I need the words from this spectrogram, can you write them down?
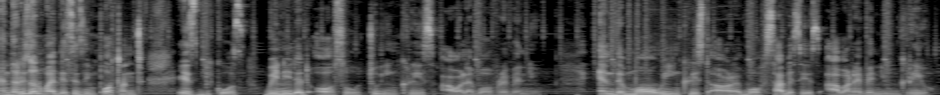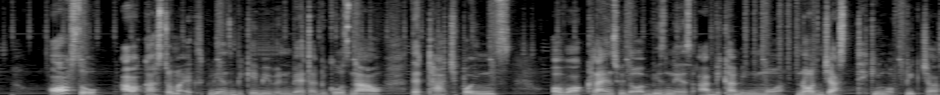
And the reason why this is important is because we needed also to increase our level of revenue. And the more we increased our level of services, our revenue grew. Also, our customer experience became even better because now the touch points of our clients with our business are becoming more, not just taking of pictures,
